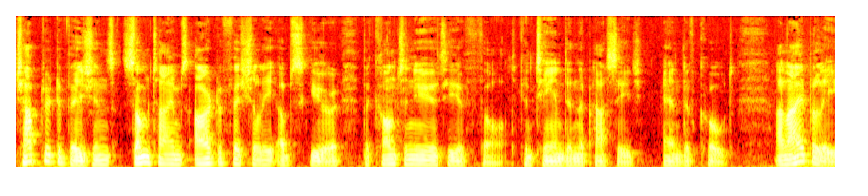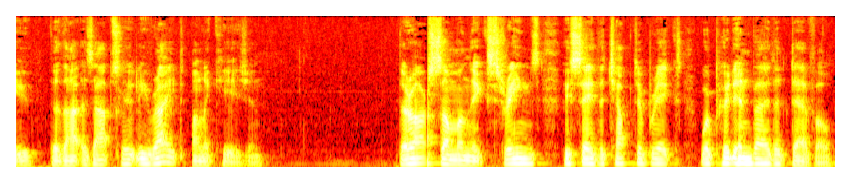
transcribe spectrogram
Chapter divisions sometimes artificially obscure the continuity of thought contained in the passage. End of quote. And I believe that that is absolutely right on occasion. There are some on the extremes who say the chapter breaks were put in by the devil.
